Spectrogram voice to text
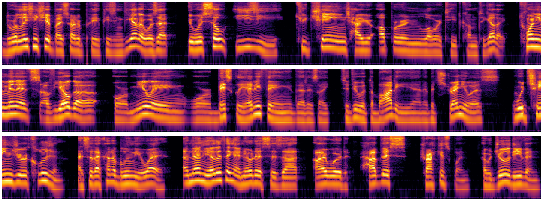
The relationship I started piecing together was that it was so easy to change how your upper and lower teeth come together. 20 minutes of yoga or mewing or basically anything that is like to do with the body and a bit strenuous would change your occlusion. I said that kind of blew me away. And then the other thing I noticed is that I would have this tracking splint. I would drill it even.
